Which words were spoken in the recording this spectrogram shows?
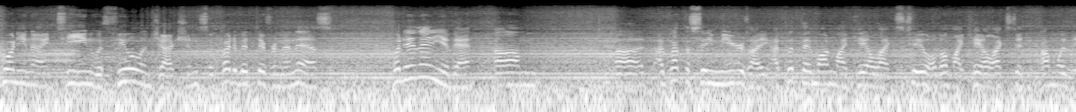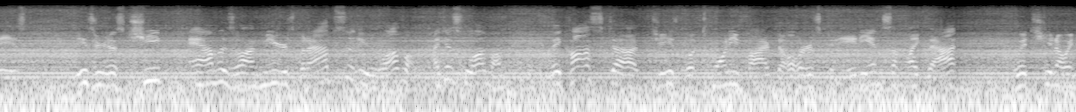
2019 with fuel injection, so quite a bit different than this. But in any event, um, uh, I've got the same mirrors. I, I, put them on my KLX too, although my KLX didn't come with these. These are just cheap Amazon mirrors, but I absolutely love them. I just love them. They cost, uh, geez, what, $25 Canadian, something like that, which, you know, in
